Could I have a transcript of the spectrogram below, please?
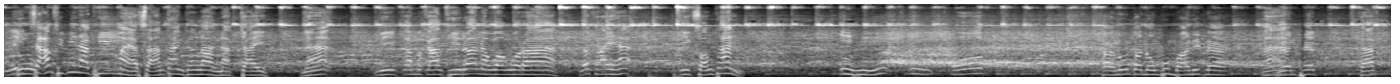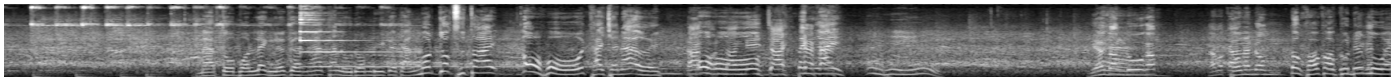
เหลืออีก30 วินาที แหมสามท่านข้างล่างหนักใจนะฮะ มีกรรมการธีระนวังวรา แล้วใครฮะ อีกสองท่าน อือหืออื้อโอ้ทางนู้นตนงพุ่มพาณิชย์นะนะเงินเพชร ครับแม่ตัวบนเร่งเหลือเกินนะท่านอุดมดีกระจังหมดยกสุดท้าย โอ้โหใครชนะเอ่ยต่างโอ้คนโหต่างดีใจ เป็นไงอือหือ เดี๋ยวต้องดูครับกรรมผการมระดม ต้องขอขอบคุณนักมวย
